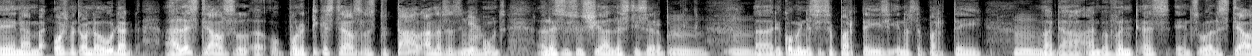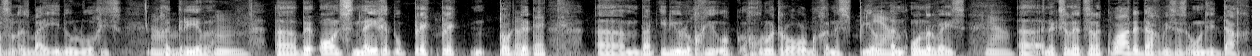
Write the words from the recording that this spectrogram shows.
En um, ons moet onthou dat hulle stelsel, uh, politieke stelsel is totaal anders as ja. by ons. Hulle is 'n sosialistiese republiek. Mm. Mm. Uh die kommunistiese party is die enigste party mm. wat daar aan bewind is en so hulle stelsel is baie ideologies uh, gedrewe. Mm. Uh by ons neig dit ook plek plek tot, tot dit. dit ehm um, dat ideologie ook 'n groot rol begin speel ja. in onderwys. Ja. Uh en ek sê dit sal 'n kwade dag wees as ons die dag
